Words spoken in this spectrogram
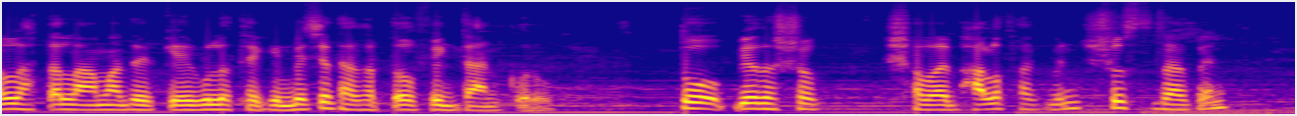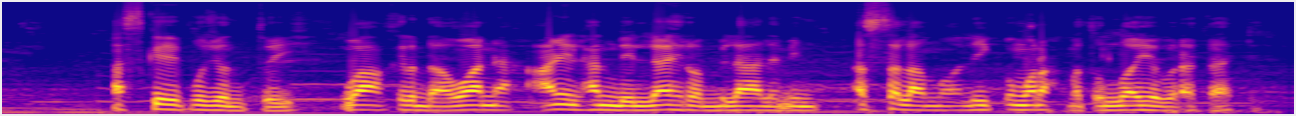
আল্লাহ তালা আমাদেরকে এগুলো থেকে বেঁচে থাকার তৌফিক দান করুক। তো প্রিয় দর্শক সবাই ভালো থাকবেন, সুস্থ থাকবেন। আজকে এই পর্যন্তই। ওয়াকির দাওয়ানা আনিল হামদুলিল্লাহ রবিল আলমিন। আসসালামু আলাইকুম রহমতুল্লাহ বারাকাতুহ।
